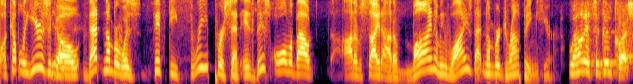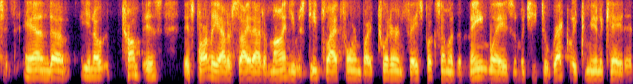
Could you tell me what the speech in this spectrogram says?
a couple of years ago, yeah. that number was 53%. Is this all about out of sight, out of mind? I mean, why is that number dropping here? Well, it's a good question. And, uh, you know, Trump is it's partly out of sight, out of mind. He was deplatformed by Twitter and Facebook. Some of the main ways in which he directly communicated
